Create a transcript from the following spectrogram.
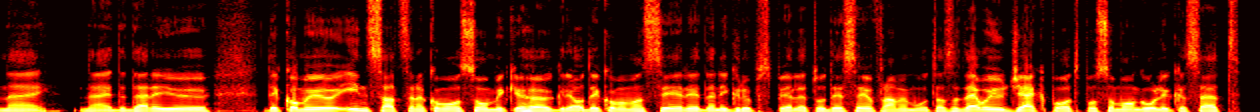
Nej, nej, det där är ju... Det kommer ju, insatserna kommer vara så mycket högre och det kommer man se redan i gruppspelet och det ser jag fram emot. Alltså det var ju jackpot på så många olika sätt.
